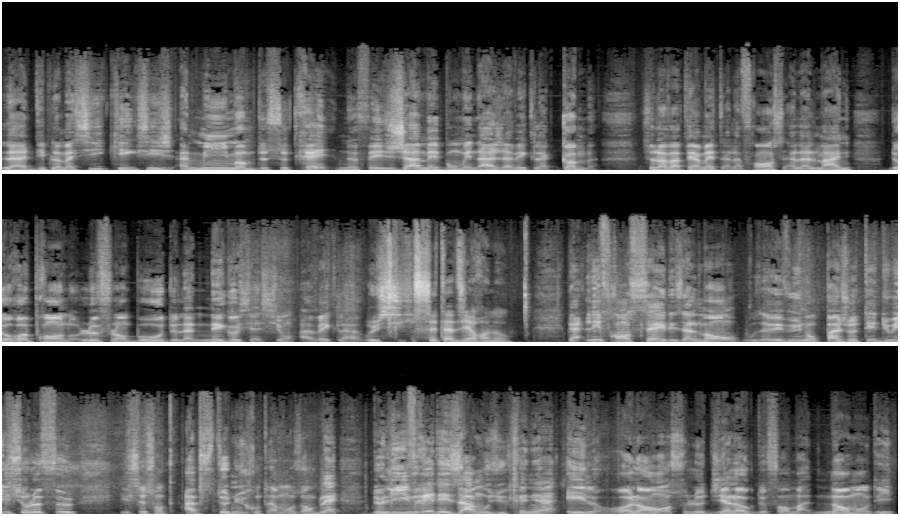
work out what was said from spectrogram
la diplomatie, qui exige un minimum de secret, ne fait jamais bon ménage avec la com. Cela va permettre à la France, à l'Allemagne, de reprendre le flambeau de la négociation avec la Russie. C'est-à-dire, Renaud? Les Français et les Allemands, vous avez vu, n'ont pas jeté d'huile sur le feu. Ils se sont abstenus, contrairement aux Anglais, de livrer des armes aux Ukrainiens et ils relancent le dialogue de format Normandie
